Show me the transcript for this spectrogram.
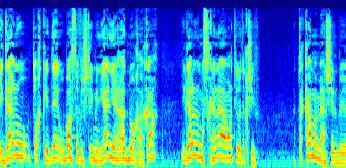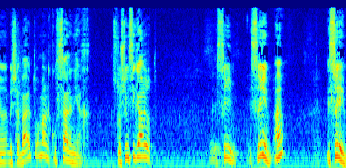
הגענו תוך כדי, הוא בא בסוף השלים עניין, ירדנו אחר כך, הגענו למסקנה, אמרתי לו, תקשיב, אתה כמה מעשן בשבת? הוא אמר, קופסה נניח, 30 סיגריות. 20, 20, אה? 20.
